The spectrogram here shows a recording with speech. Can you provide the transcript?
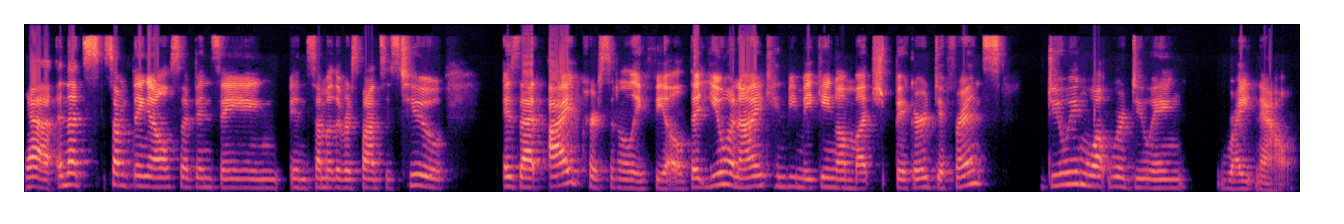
Yeah and that's something else i've been saying in some of the responses too is that i personally feel that you and i can be making a much bigger difference doing what we're doing right now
